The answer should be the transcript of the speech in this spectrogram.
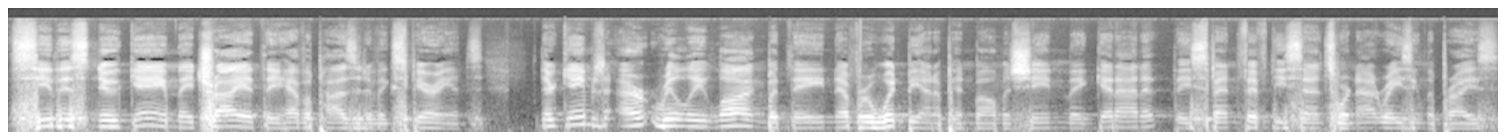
see this new game, they try it, they have a positive experience. Their games aren't really long, but they never would be on a pinball machine. They get on it, they spend 50 cents, we're not raising the price,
